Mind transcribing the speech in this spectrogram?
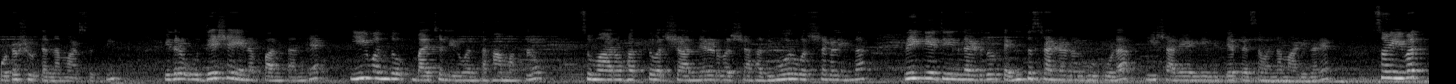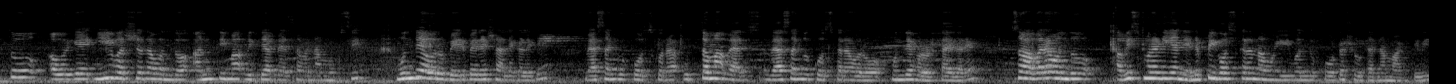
ಫೋಟೋಶೂಟನ್ನು ಮಾಡಿಸಿದ್ವಿ. ಇದರ ಉದ್ದೇಶ ಏನಪ್ಪ ಅಂತಂದರೆ, ಈ ಒಂದು ಬ್ಯಾಚಲ್ಲಿರುವಂತಹ ಮಕ್ಕಳು ಸುಮಾರು ಹತ್ತು ವರ್ಷ, ಹನ್ನೆರಡು ವರ್ಷ, ಹದಿಮೂರು ವರ್ಷಗಳಿಂದ ಪ್ರಿ ಕೆ ಜಿಯಿಂದ ಹಿಡಿದು ಟೆಂತ್ ಸ್ಟ್ಯಾಂಡರ್ಡ್ವರೆಗೂ ಕೂಡ ಈ ಶಾಲೆಯಲ್ಲಿ ವಿದ್ಯಾಭ್ಯಾಸವನ್ನು ಮಾಡಿದ್ದಾರೆ. ಸೊ ಇವತ್ತು ಅವರಿಗೆ ಈ ವರ್ಷದ ಒಂದು ಅಂತಿಮ ವಿದ್ಯಾಭ್ಯಾಸವನ್ನು ಮುಗಿಸಿ ಮುಂದೆ ಅವರು ಬೇರೆ ಬೇರೆ ಶಾಲೆಗಳಿಗೆ ವ್ಯಾಸಂಗಕ್ಕೋಸ್ಕರ, ಉತ್ತಮ ವ್ಯಾಸ್, ವ್ಯಾಸಂಗಕ್ಕೋಸ್ಕರ ಅವರು ಮುಂದೆ ಹೊರಡ್ತಾ ಇದ್ದಾರೆ. ಸೊ ಅವರ ಒಂದು ಅವಿಸ್ಮರಣೀಯ ನೆನಪಿಗೋಸ್ಕರ ನಾವು ಈ ಒಂದು ಫೋಟೋಶೂಟನ್ನು ಮಾಡ್ತೀವಿ.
